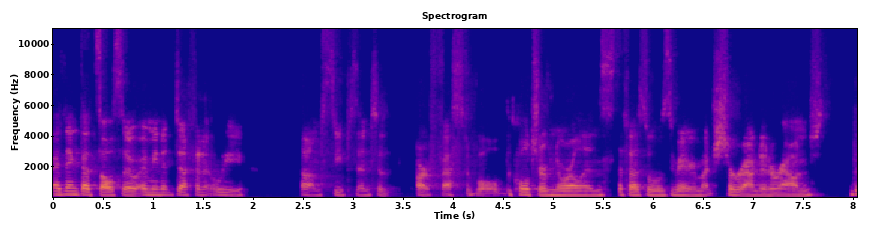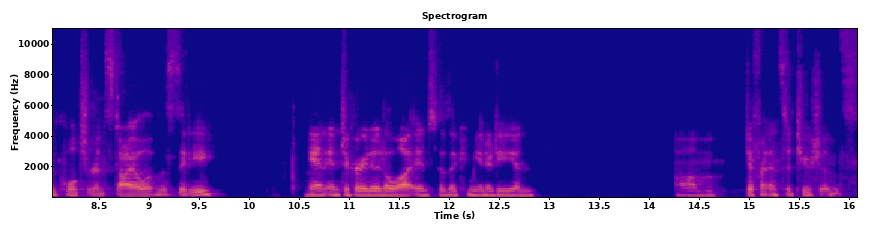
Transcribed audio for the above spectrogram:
I think that's also, I mean, it definitely um, seeps into our festival, the culture of New Orleans. The festival is very much surrounded around the culture and style of the city and integrated a lot into the community and um, different institutions.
